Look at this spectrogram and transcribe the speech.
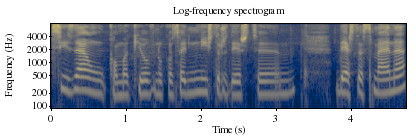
decisão como a que houve no Conselho de Ministros deste, desta semana.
